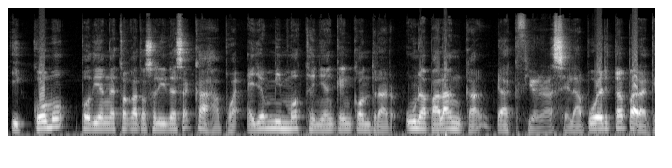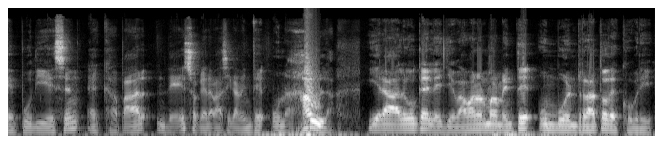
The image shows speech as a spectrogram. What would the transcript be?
¿Y cómo podían estos gatos salir de esas cajas? Pues ellos mismos tenían que encontrar una palanca que accionase la puerta para que pudiesen escapar de eso, que era básicamente una jaula. Y era algo que les llevaba normalmente un buen rato descubrir.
